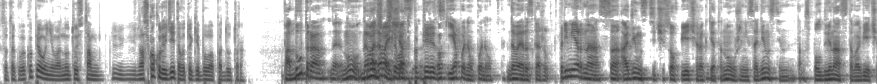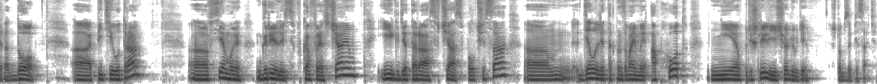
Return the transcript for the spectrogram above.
Кто-то выкупил у него? Ну, то есть там, насколько людей-то в итоге было под утро? Под утро, ну, давай, ну, давай, сейчас, перед... Окей, я понял, понял, давай расскажу. Примерно с 11 часов вечера где-то, ну, уже не с 11, там, с полдвенадцатого вечера до э, 5 утра э, все мы грелись в кафе с чаем и где-то раз в час, в полчаса э, делали так называемый обход, не пришли ли еще люди чтобы записать.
